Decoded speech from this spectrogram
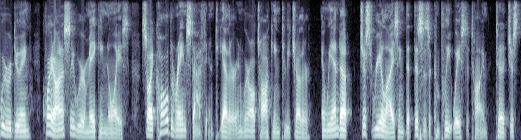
we were doing, quite honestly, we were making noise. So I called the range staff in together, and we're all talking to each other. And we end up just realizing that this is a complete waste of time to just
